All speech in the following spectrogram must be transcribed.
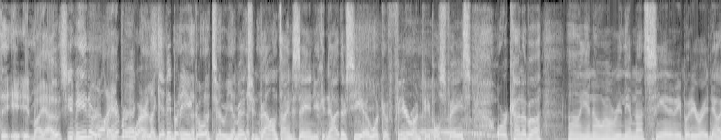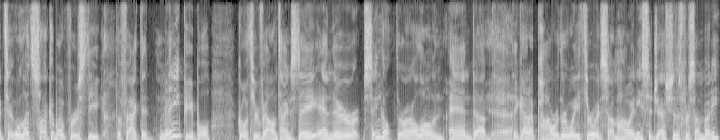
in my house, you mean, or well, everywhere? Practice? Like anybody you go to, you mentioned Valentine's Day, and you can either see a look of fear on people's face, or kind of a, oh, you know, really, I'm not seeing anybody right now. It's, well, let's talk about first the the fact that many people go through Valentine's Day and they're single, they're alone, and uh, yeah. they got to power their way through it somehow. Any suggestions for somebody?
